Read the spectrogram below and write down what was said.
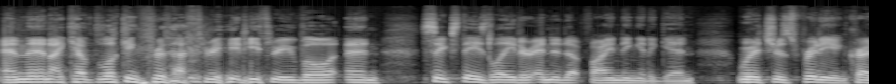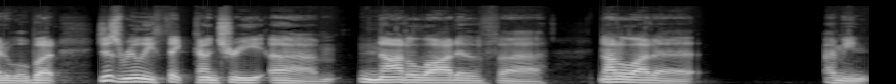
And then I kept looking for that 383 bull, and six days later, ended up finding it again, which was pretty incredible. But just really thick country, um, not a lot of, uh, not a lot of. I mean,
